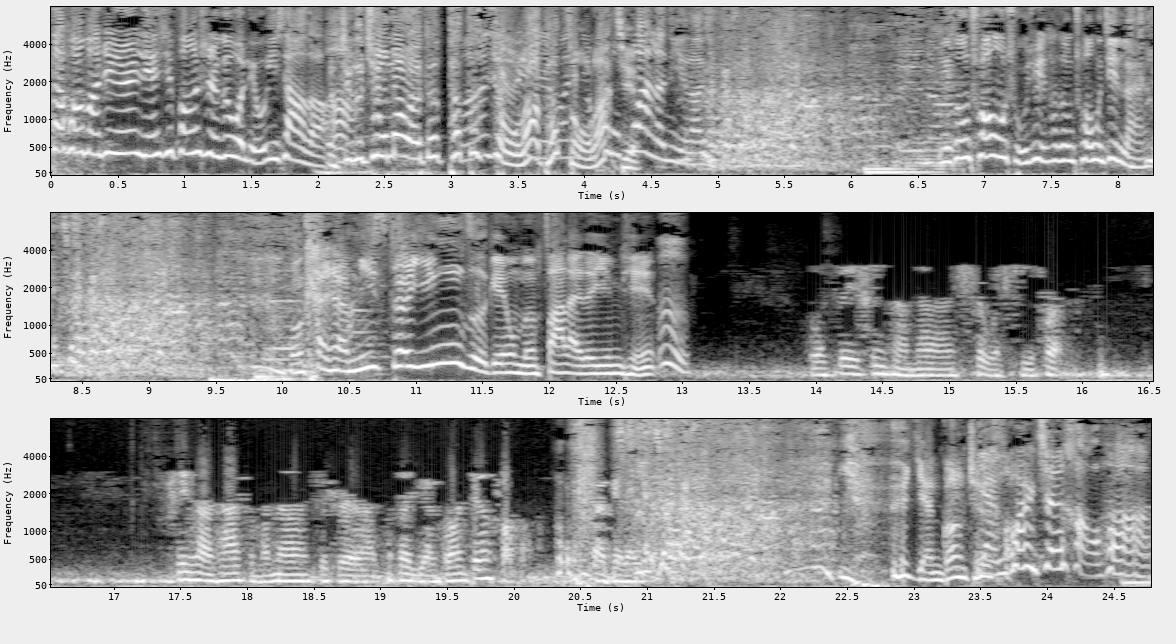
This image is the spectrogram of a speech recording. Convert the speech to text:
大鹏把这个人联系方式给我留一下子啊。这个旧梦啊，他他他啊走了，他走了，姐。换了你了。你从窗户出去，他从窗户进来。我们看一下 Mr. 英子给我们发来的音频。嗯，我最欣赏的是我媳妇儿，欣赏她什么呢？就是她的眼光真好，嫁给了我。眼 眼光真好眼好。光真好哈、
